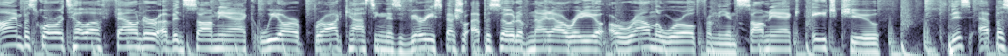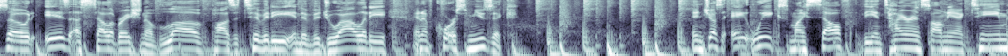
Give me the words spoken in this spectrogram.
I'm Pasquale Rotella, founder of Insomniac. We are broadcasting this very special episode of Night Owl Radio around the world from the Insomniac HQ. This episode is a celebration of love, positivity, individuality, and of course, music. In just eight weeks, myself, the entire Insomniac team,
